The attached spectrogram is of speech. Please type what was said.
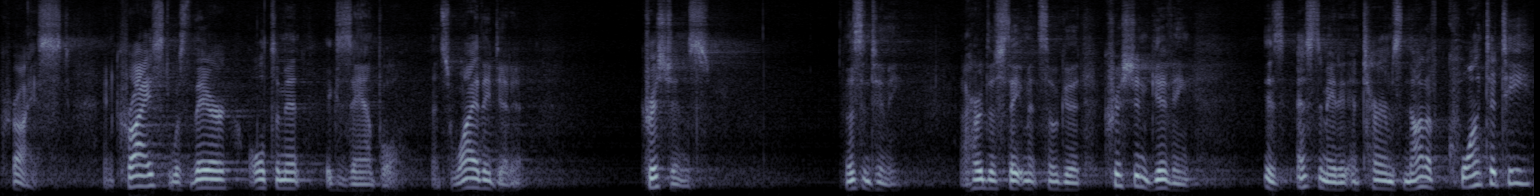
Christ. And Christ was their ultimate example. That's why they did it. Christians, listen to me. I heard this statement so good. Christian giving is estimated in terms not of quantity,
